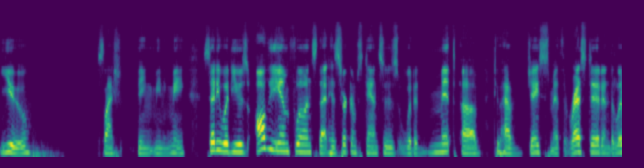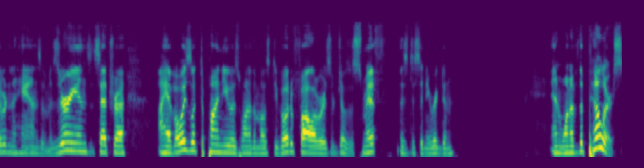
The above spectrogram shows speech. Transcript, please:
you slash being meaning me, said he would use all the influence that his circumstances would admit of to have J. Smith arrested and delivered in the hands of Missourians, etc. I have always looked upon you as one of the most devoted followers of Joseph Smith, this is to Sidney Rigdon, and one of the pillars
